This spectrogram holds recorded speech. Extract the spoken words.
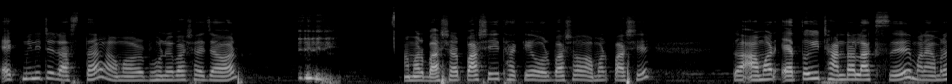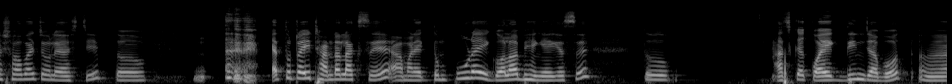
এক মিনিটের রাস্তা আমার বোনের বাসায় যাওয়ার। আমার বাসার পাশেই থাকে ওর বাসাও আমার পাশে। তো আমার এতই ঠান্ডা লাগছে মানে আমরা সবাই চলে আসছি। তো এতটাই ঠান্ডা লাগছে আমার একদম পুরাই গলা ভেঙে গেছে। তো আজকে কয়েকদিন আহ,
